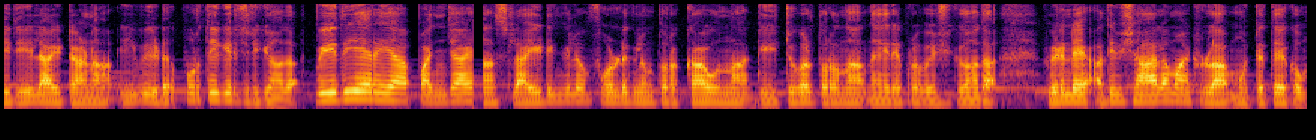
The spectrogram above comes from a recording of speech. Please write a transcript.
ഏരിയയിലായിട്ടാണ് ഈ വീട് പൂർത്തീകരിച്ചിരിക്കുന്നത്. വീതിയേറിയ പഞ്ചായത്ത് സ്ലൈഡിങ്ങിലും ഫോൾഡിങ്ങിലും തുറക്കാവുന്ന ഗേറ്റുകൾ തുറന്ന് നേരെ പ്രവേശിക്കുന്നത് വീടിന്റെ അതിവിശാലമായിട്ടുള്ള മുറ്റത്തേക്കും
